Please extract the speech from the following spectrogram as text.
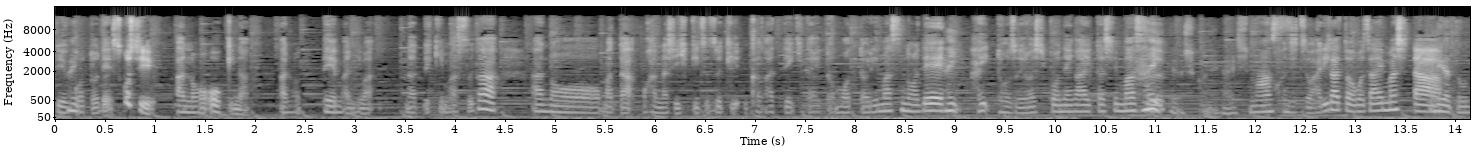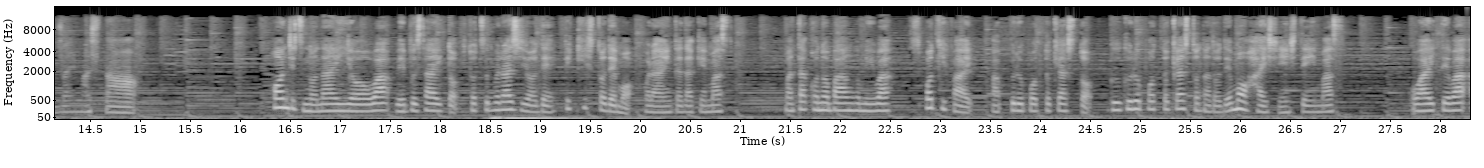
っていうことで、はい、少しあの大きなあのテーマにはなってきますが、あのまたお話引き続き伺っていきたいと思っておりますので、はい、はい、どうぞよろしくお願いいたします、はい。よろしくお願いします。本日はありがとうございました。ありがとうございました。本日の内容はウェブサイト一粒ラジオでテキストでもご覧いただけます。またこの番組は Spotify、Apple Podcast、Google Podcast などでも配信しています。お相手は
